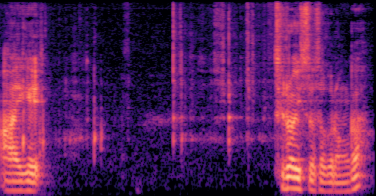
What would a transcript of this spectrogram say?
아 이게 들어있어서 그런가?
